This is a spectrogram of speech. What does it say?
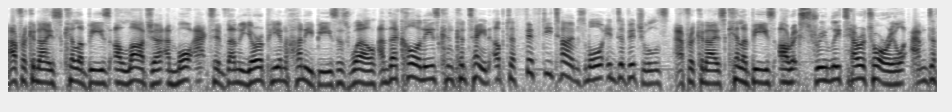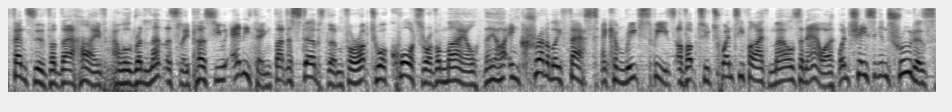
Africanized killer bees are larger and more active than the European honeybees as well, and their colonies can contain up to 50 times more individuals. Africanized killer bees are extremely territorial and defensive of their hive and will relentlessly pursue anything that disturbs them for up to a quarter of a mile. They are incredibly fast and can reach speeds of up to 25 miles an hour when chasing intruders.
